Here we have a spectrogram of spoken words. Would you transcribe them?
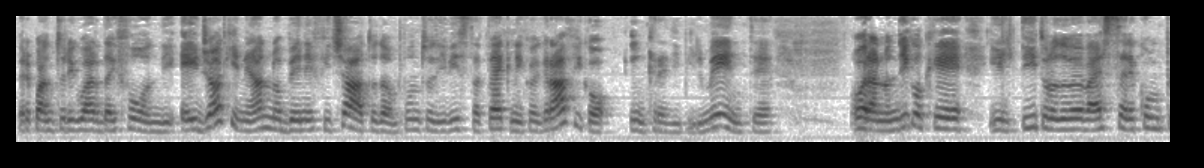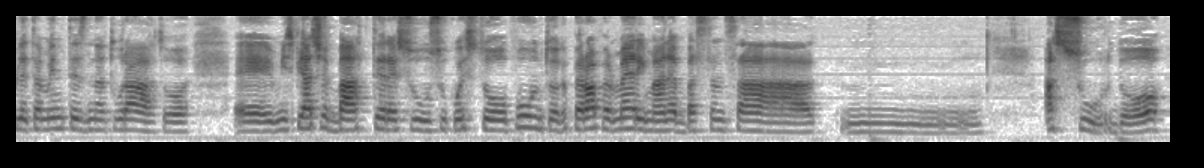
per quanto riguarda i fondi e i giochi ne hanno beneficiato da un punto di vista tecnico e grafico incredibilmente. Ora, non dico che il titolo doveva essere completamente snaturato, eh, mi spiace battere su, su questo punto, che però per me rimane abbastanza mm, assurdo.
